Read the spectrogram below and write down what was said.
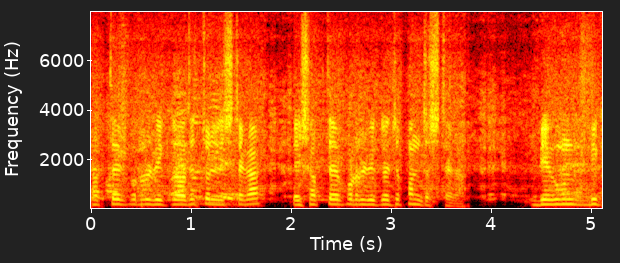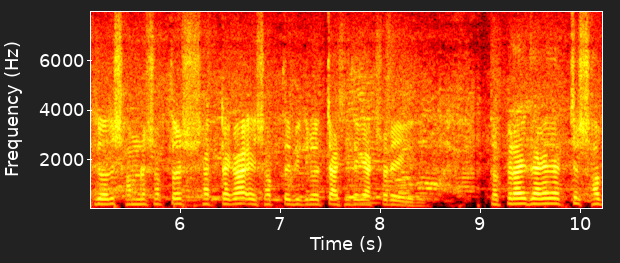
সপ্তাহে পটল বিক্রি হচ্ছে চল্লিশ টাকা, এই সপ্তাহে পটল বিক্রি হচ্ছে পঞ্চাশ টাকা। বেগুন বিক্রি হচ্ছে সামনের সপ্তাহে ষাট টাকা, এই সপ্তাহে বিক্রি হচ্ছে আশি থেকে একশো টাকা কেজি। তো প্রায় দেখা যাচ্ছে সব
